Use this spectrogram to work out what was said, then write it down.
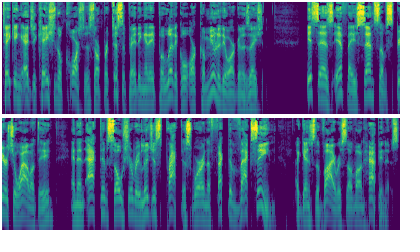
taking educational courses, or participating in a political or community organization. It's as if a sense of spirituality and an active social religious practice were an effective vaccine against the virus of unhappiness.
